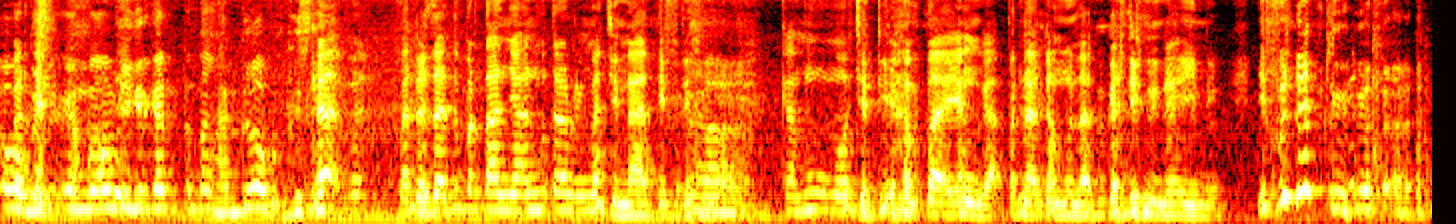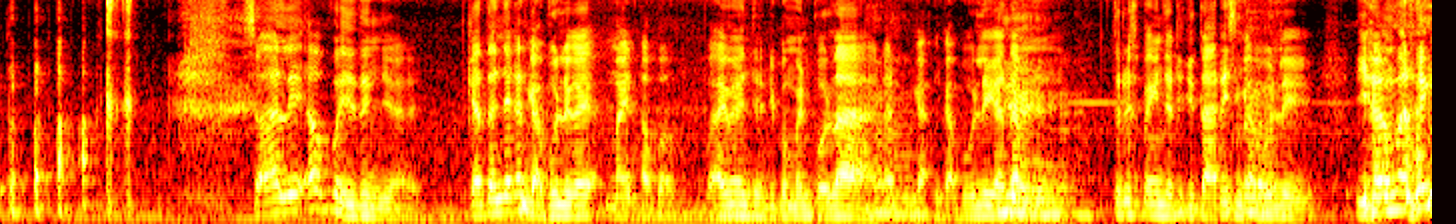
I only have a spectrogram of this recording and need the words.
Oh, bis, yang mau pikirkan tentang hantu apa bis? Nggak, pada saat itu pertanyaanmu terlalu imajinatif Tin. Ah. Kamu mau jadi apa yang nggak pernah kamu lakukan di dunia ini? Ya benar. Soalnya apa ya Tin, ya? Katanya kan nggak boleh kayak main apa pengen jadi pemain bola kan nggak nggak boleh Iya, katamu. iya. Terus pengen jadi gitaris nggak Ah. boleh. Ya malah.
